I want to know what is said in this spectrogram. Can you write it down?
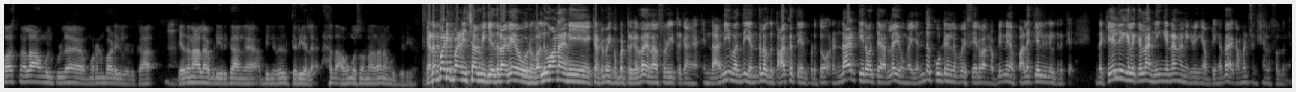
பர்சனலாக அவங்களுக்குள்ள முரண்பாடுகள் இருக்கா. எதனால அப்படி இருக்காங்க? அப்படிங்கிறது தெரியல. அது அவங்க சொன்னாதான் நமக்கு தெரியும். எடப்பாடி பழனிசாமிக்கு எதிராக ஒரு வலுவான அணி கட்டமைக்கப்பட்டிருக்கிறதா எல்லாம் சொல்லிட்டு இருக்காங்க. இந்த அணி வந்து எந்த அளவுக்கு தாக்கத்தை ஏற்படுத்தும்? ரெண்டாயிரத்தி இருபத்தி ஆறுல இவங்க எந்த கூட்டணியில போய் சேருவாங்க அப்படின்னு பல கேள்விகள் இருக்கு. இந்த கேள்விகளுக்கெல்லாம் நீங்க என்ன நினைக்கிறீங்க அப்படிங்கிறத கமெண்ட் செக்ஷன்ல சொல்லுங்க.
